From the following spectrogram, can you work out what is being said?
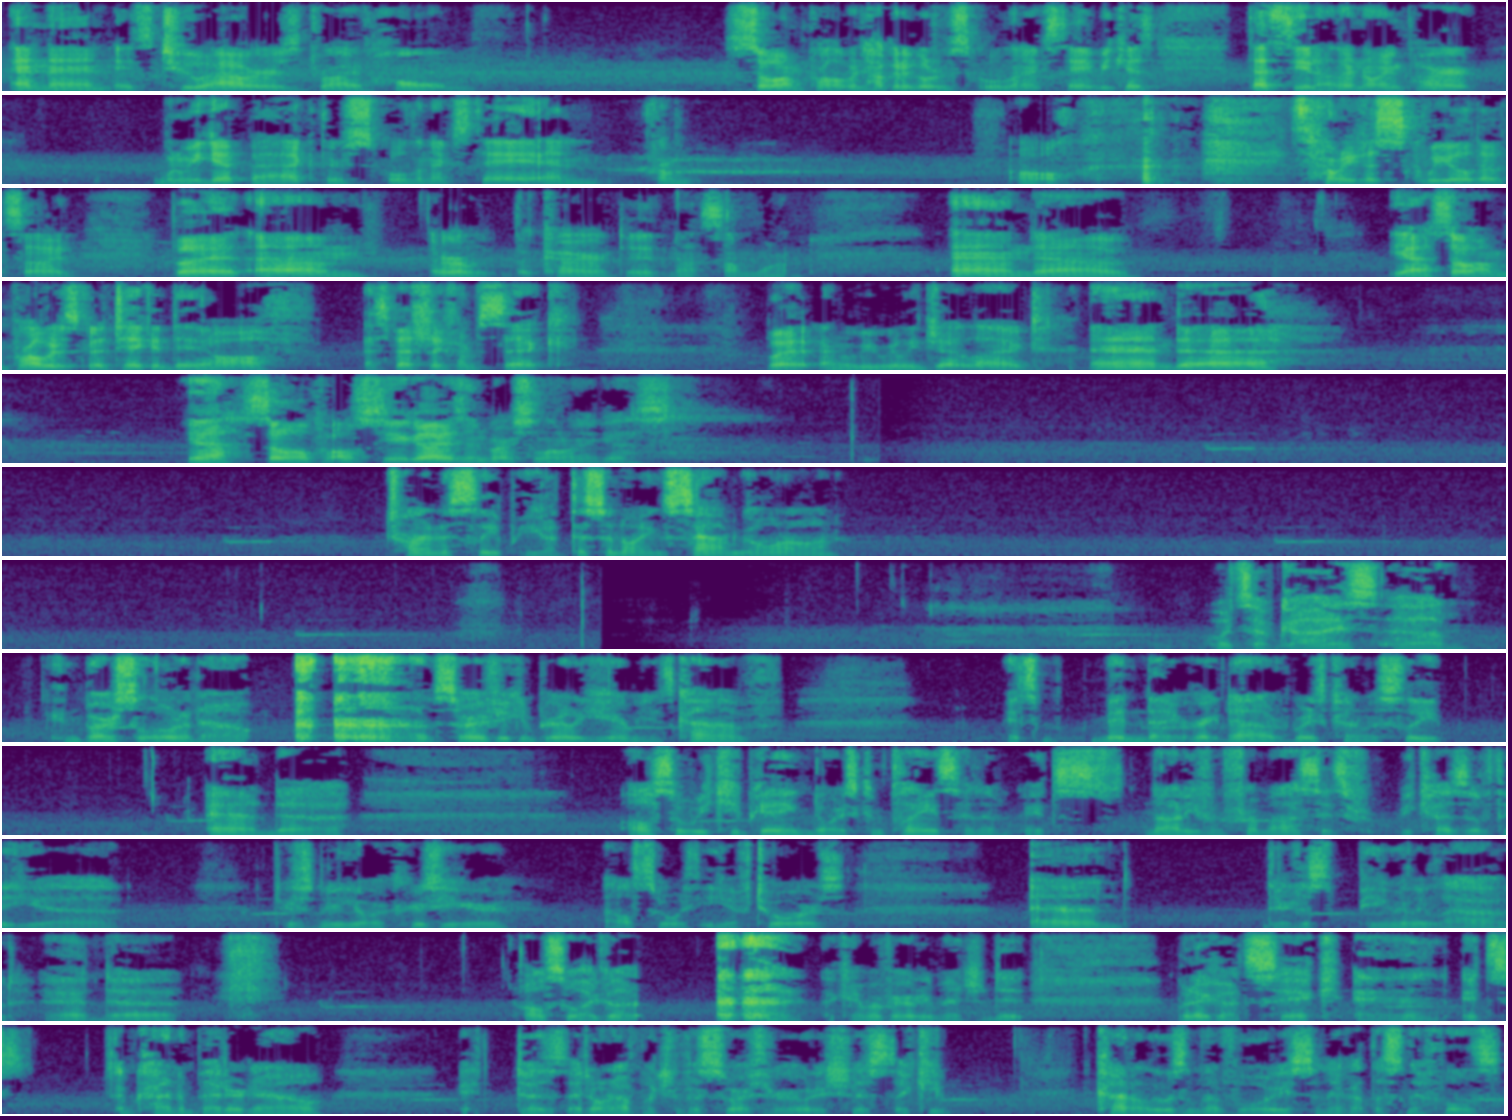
and then it's two hours drive home. So I'm probably not gonna go to school the next day because that's the another annoying part. When we get back, there's school the next day, and from oh, somebody just squealed outside, but um, or the car did, not someone, and uh, yeah, so I'm probably just gonna take a day off especially if I'm sick. But I'm gonna be really jet lagged, and uh, yeah. So I'll, I'll see you guys in Barcelona, I guess. Trying to sleep, but you got this annoying sound going on. What's up, guys? Um, in Barcelona now. I'm sorry if you can barely hear me. It's kind of it's midnight right now. Everybody's kind of asleep, and uh, also we keep getting noise complaints, and it's not even from us. It's because of the uh, there's New Yorkers here, also with EF tours, and they're just being really loud. And uh, also, I got I can't remember if I already mentioned it but I got sick and it's I'm kind of better now. It does I don't have much of a sore throat. It's just I keep kind of losing my voice and I got the sniffles,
